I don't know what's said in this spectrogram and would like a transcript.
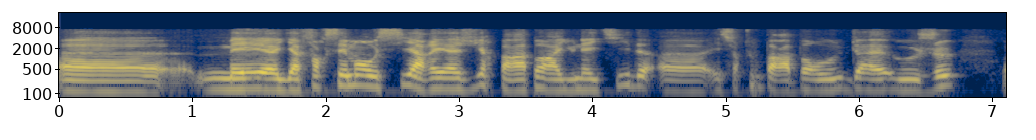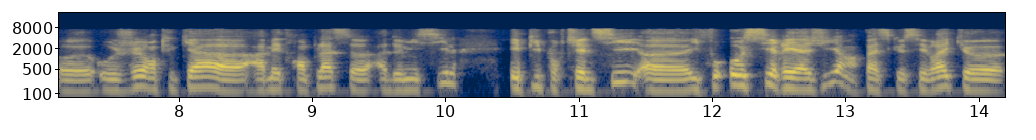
Euh, mais il y a forcément aussi à réagir par rapport à United et surtout par rapport au, jeu, au jeu en tout cas à mettre en place à domicile. Et puis pour Chelsea, il faut aussi réagir parce que c'est vrai que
